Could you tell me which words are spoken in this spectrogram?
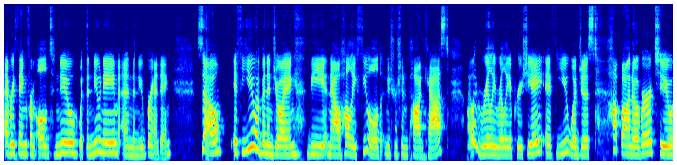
everything from old to new with the new name and the new branding. So, if you have been enjoying the now Holley Fueled Nutrition podcast, I would really, really appreciate if you would just hop on over to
